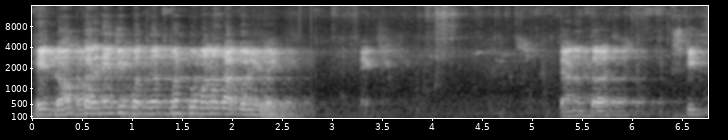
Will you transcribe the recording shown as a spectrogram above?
हे लॉक करण्याची पद्धत पण तुम्हाला दाखवली जाईल. त्यानंतर स्टिक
